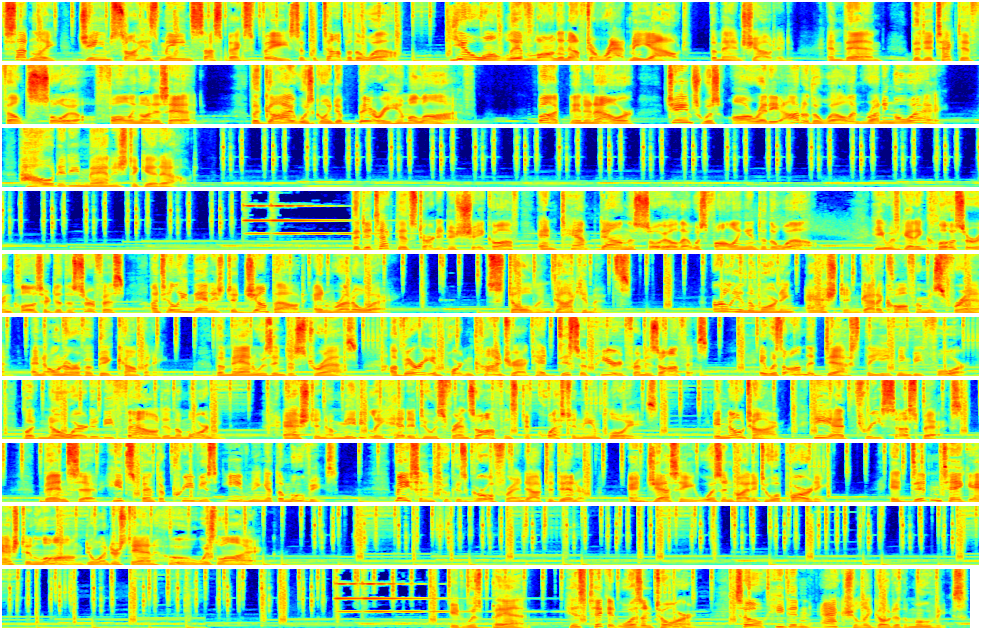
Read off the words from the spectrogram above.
Suddenly, James saw his main suspect's face at the top of the well. You won't live long enough to rat me out, the man shouted. And then, the detective felt soil falling on his head. The guy was going to bury him alive. But in an hour, James was already out of the well and running away. How did he manage to get out? The detective started to shake off and tamp down the soil that was falling into the well. He was getting closer and closer to the surface until he managed to jump out and run away. Stolen documents. Early in the morning, Ashton got a call from his friend, an owner of a big company. The man was in distress. A very important contract had disappeared from his office. It was on the desk the evening before, but nowhere to be found in the morning. Ashton immediately headed to his friend's office to question the employees. In no time, he had three suspects. Ben said he'd spent the previous evening at the movies. Mason took his girlfriend out to dinner, and Jesse was invited to a party. It didn't take Ashton long to understand who was lying. It was Ben. His ticket wasn't torn, so he didn't actually go to the movies.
